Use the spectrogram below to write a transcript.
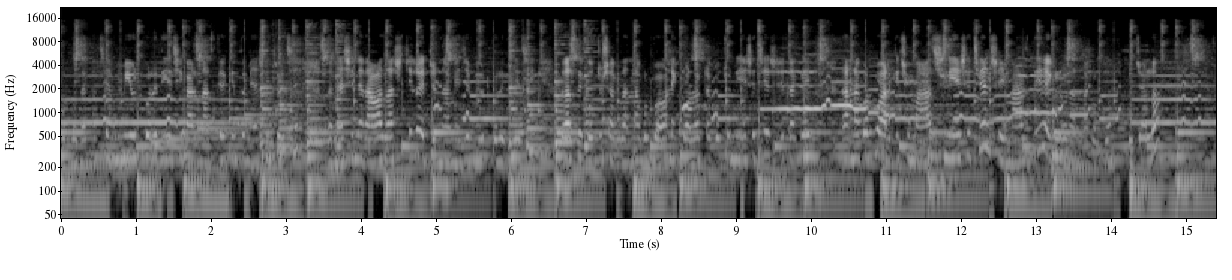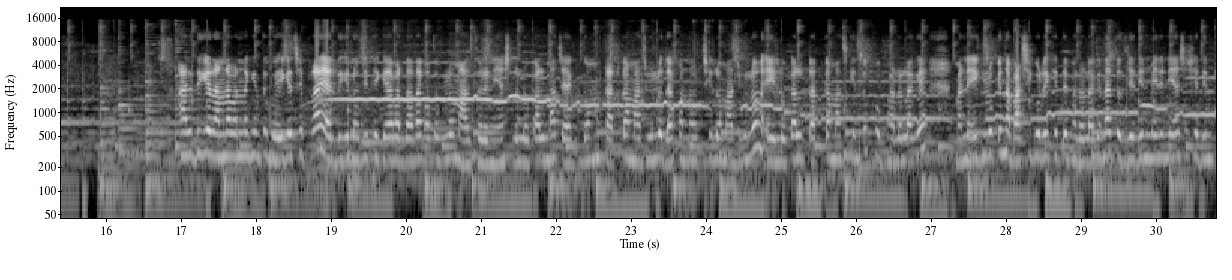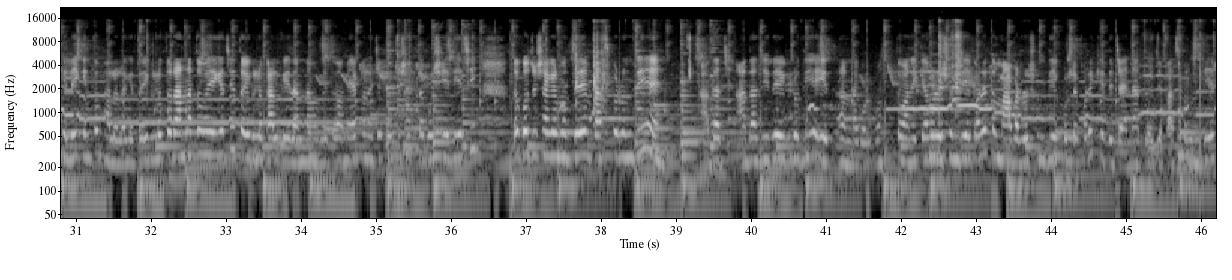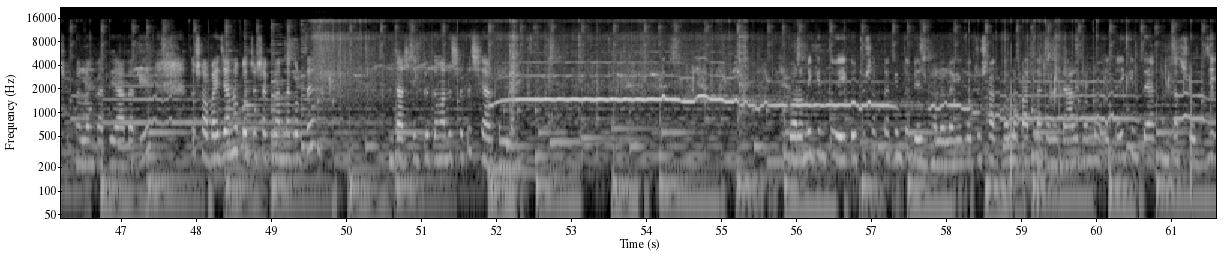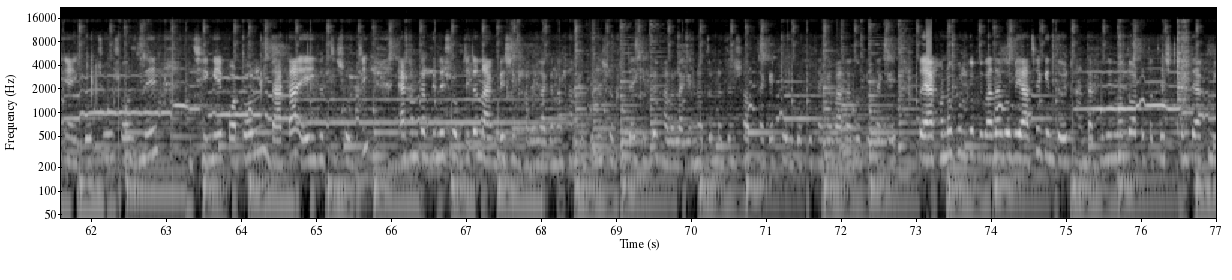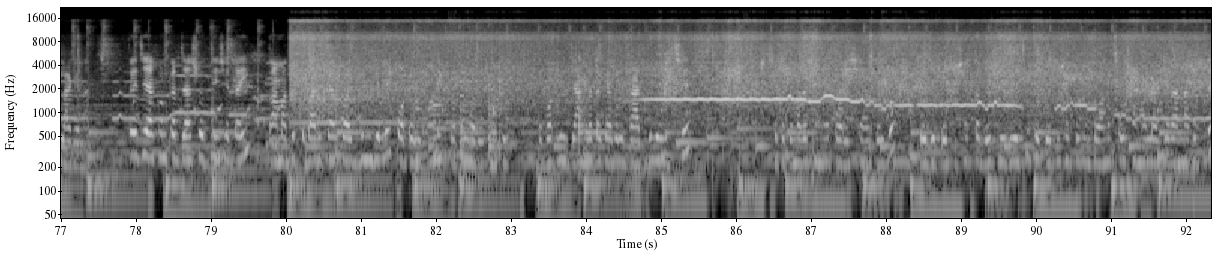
মিউট করে দিয়েছি, কারণ আজকে কিন্তু মেশিন চলছে। তো মেশিনের আওয়াজ আসছিল, এর জন্য আমি এই যে মিউট করে দিয়েছি। তো আজকে কচু শাক রান্না করব, অনেক বড় একটা কচু নিয়ে এসেছে, সেটাকে রান্না করব, আর কিছু মাছ নিয়ে এসেছে, সেই মাছ দিয়ে এগুলো রান্না করব। তো চলো। আর এদিকে রান্না বান্না কিন্তু হয়ে গেছে প্রায় এদিকে নদী থেকে আবার দাদা কতগুলো মাছ ধরে নিয়ে আসলো। লোকাল মাছ, একদম টাটকা মাছগুলো দেখানো ছিল মাছগুলো। এই লোকাল টাটকা মাছ কিন্তু খুব ভালো লাগে। মানে এগুলোকে না বাসি করে খেতে ভালো লাগে না। তো যেদিন মেরে নিয়ে আসে সেদিন খেলেই কিন্তু ভালো লাগে। তো এগুলো তো রান্না তো হয়ে গেছে, তো এগুলো কালকেই রান্না হবে। তো আমি এখন এই যে কচু শাকটা বসিয়ে দিয়েছি। তো কচু শাকের মধ্যে পাঁচফোড়ন দিয়ে, আদা আদা জিরে এগুলো দিয়ে এ রান্না করব। তো অনেকে আবার রসুন দিয়ে করে, তো মা আবার রসুন দিয়ে করলে পরে খেতে চায় না। তো ওই যে পাঁচফোড়ন দিয়ে, শুকনো লঙ্কা দিয়ে, আদা দিয়ে, তো সবাই জানো কচু শাক রান্না করতে? জাস্ট একটু তোমাদের সাথে শেয়ার করলাম। গরমে কিন্তু এই কচু শাকটা কিন্তু বেশ ভালো লাগে। কচু শাক বলো, পাতলা করে ডাল বলো, এটাই কিন্তু এখনকার সবজি। এই কচু, সজনে ঝিঙে, পটল, ডাটা, এই হচ্ছে সবজি। এখনকার দিনের সবজিটা না বেশি ভালো লাগে না। ঠান্ডার দিনের সবজিটাই কিন্তু ভালো লাগে। নতুন নতুন সব থাকে, ফুলকপি থাকে, বাঁধাকপি থাকে। তো এখনও ফুলকপি, বাঁধাকপি আছে, কিন্তু ওই ঠান্ডার দিনের মতো অতটা টেস্ট কিন্তু এখন লাগে না। তো এই যে এখনকার যা সবজি, সেটাই। তো আমাদের তো বাড়িতে আর কয়েকদিন গেলেই পটল, অনেক পটল হবে কিন্তু। তো পটলের জাংলাটা কেবল গাছগুলো উঠছে। সেটা তোমাদের সঙ্গে পরে শেয়ার করব। তো যে কচু শাকটা বসিয়ে দিয়েছি, তো কচু শাকটা কিন্তু অনেকটাই সময় লাগবে রান্না করতে।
